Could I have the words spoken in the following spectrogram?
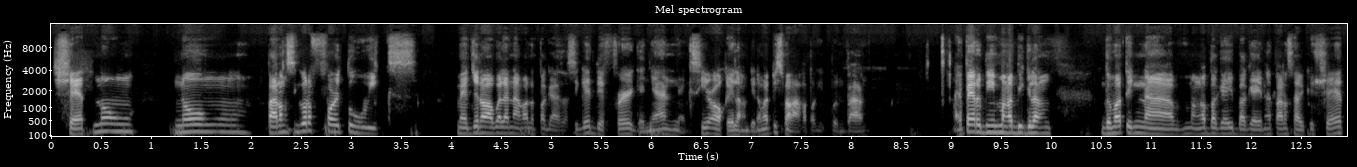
shit, nung nung parang siguro for two weeks, medyo nawawala na ako ng pag-asa. Sige, defer, ganyan. Next year, okay lang din naman. At least makakapag-ipon pa. Eh, pero may mga biglang dumating na mga bagay-bagay na parang sabi ko, shit,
